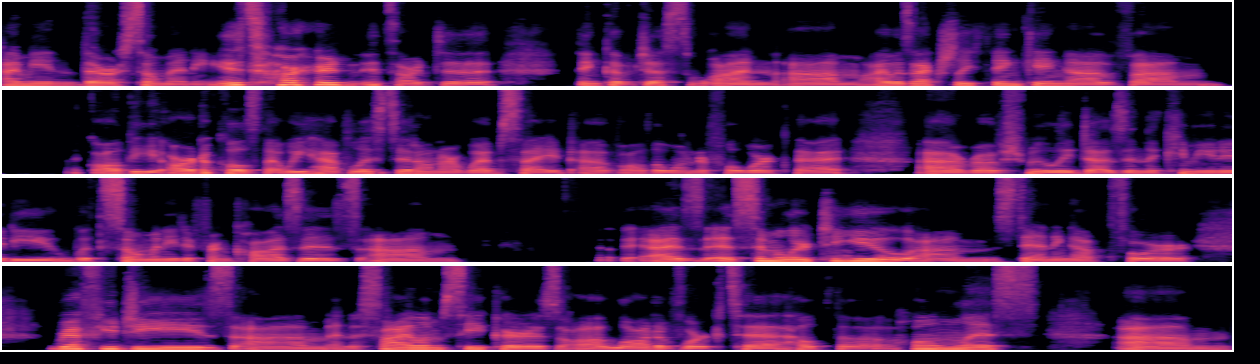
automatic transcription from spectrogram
I mean, there are so many. It's hard. It's hard to think of just one. Um, I was actually thinking of um, like all the articles that we have listed on our website of all the wonderful work that uh, Rav Shmuley does in the community with so many different causes. Um, as as similar to you, um, standing up for refugees um, and asylum seekers, a lot of work to help the homeless, um,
